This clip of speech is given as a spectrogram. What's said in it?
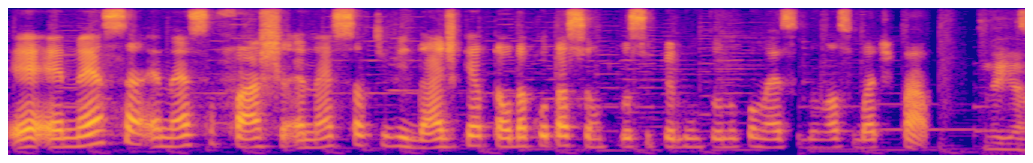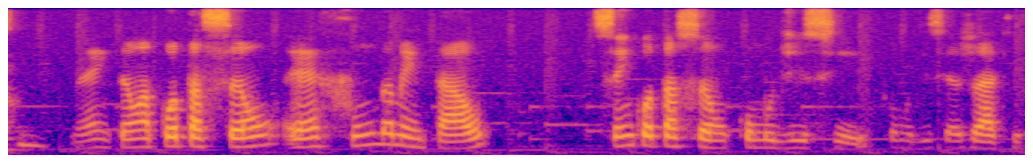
É, é, nessa é nessa faixa é nessa atividade que é a tal da cotação que você perguntou no começo do nosso bate-papo. Legal. Né? então a cotação é fundamental sem cotação, como disse, como disse a Jaque,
